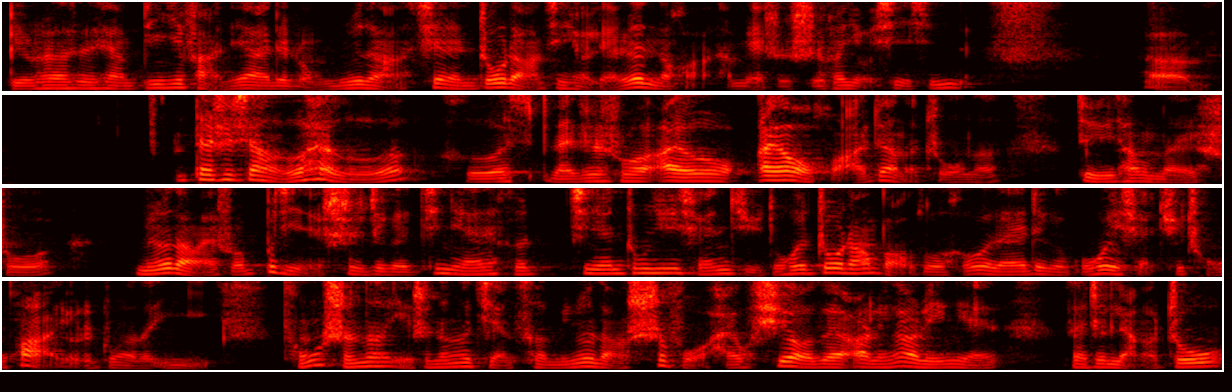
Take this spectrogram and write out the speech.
比如说像像宾夕法尼亚这种民主党现任州长竞选连任的话，他们也是十分有信心的。呃，但是像俄亥俄和乃至说爱奥爱奥华这样的州呢，对于他们来说。民主党来说，不仅是这个今年和今年中期选举夺回州长宝座和未来这个国会选区重划有着重要的意义，同时呢，也是能够检测民主党是否还需要在二零二零年在这两个州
